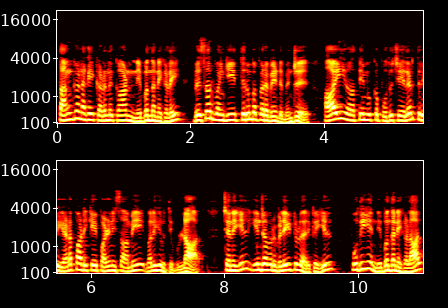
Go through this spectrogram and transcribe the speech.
தங்க நகை கடனுக்கான நிபந்தனைகளை ரிசர்வ் வங்கி திரும்ப பெற வேண்டும் என்று அஇஅதிமுக பொதுச்செயலர் திரு எடப்பாடி கே பழனிசாமி வலியுறுத்தியுள்ளார். சென்னையில் இன்று அவர் வெளியிட்டுள்ள அறிக்கையில் புதிய நிபந்தனைகளால்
